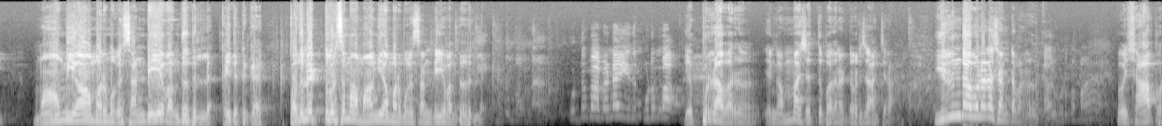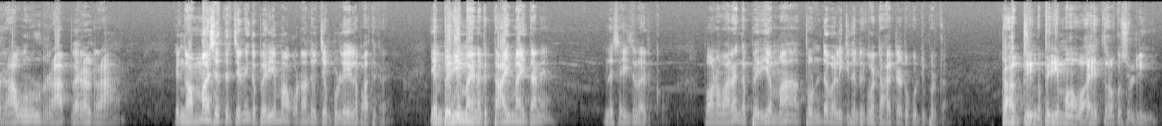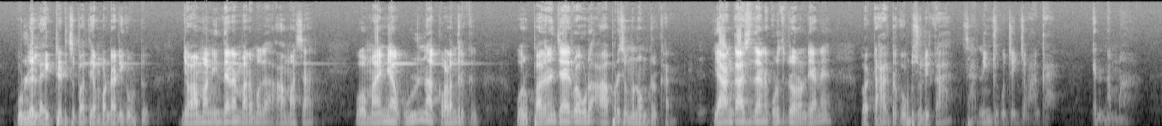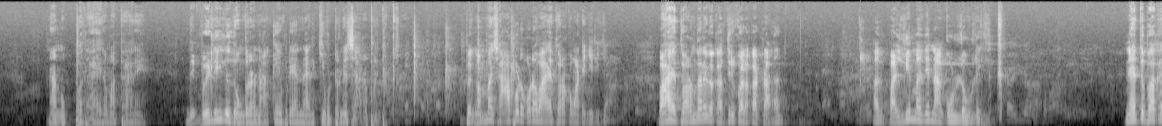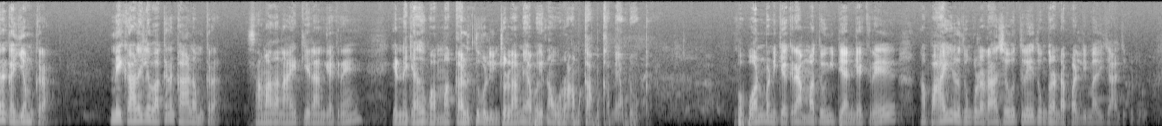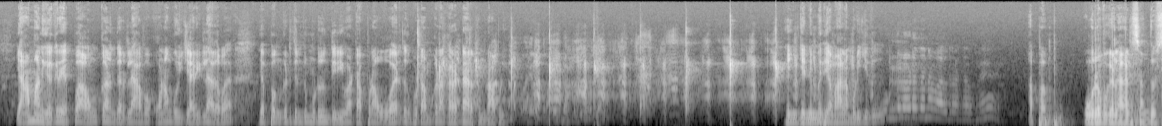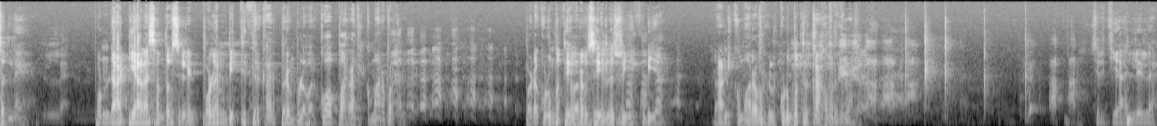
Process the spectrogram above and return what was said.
மாமியா மருமக சண்டையே வந்ததில்லை. கைதட்டுங்க. பதினெட்டு வருஷமா மாமியா மருமக சண்டையே வந்ததில்லை. எப்பட்றா வரும்? எங்கள் அம்மா செத்து பதினெட்டு வருஷம் ஆச்சுடா. இருந்தாவளடா சண்டை வர்றதுக்கு. இவ சாப்பிட்றா உருள்றா பிறல்றா. எங்கள் அம்மா செத்துருச்சுன்னு எங்கள் பெரியம்மா கொண்டாந்து வச்ச பிள்ளைகளை பார்த்துக்கிறேன் என் பெரியம்மா எனக்கு தாய் மாய் தானே இந்த சைஸில் இருக்கும். போன வாரம் எங்கள் பெரியம்மா தொண்டை வலிக்குதுன்னு இருக்கு டாக்டர்கிட்ட கூட்டிட்டு போயிருக்கேன் டாக்டர் எங்கள் பெரியம்மா வாயை திறக்க சொல்லி உள்ளே லைட் அடித்து பார்த்து என் பொண்டாட்டி கூப்பிட்டு இங்கே வாமா நீ தானே மருமக? ஆமாம் சார். ஓ மாமியா உள்நாக்கு வளர்ந்துருக்கு. ஒரு பதினஞ்சாயிரரூபா கூட ஆப்ரேஷன் பண்ணணும்னு இருக்கார். என் காசு தானே கொடுத்துட்டு வரோண்டியானே ஒரு டாக்டர் கூப்பிட்டு சொல்லியிருக்கா. சார் நீங்கள் கொஞ்சம் இங்கே வாங்க. என்னம்மா? நான் முப்பதாயிரமா தாரேன். இந்த வெளியில் தொங்குற நாக்கை எப்படியா நறுக்கி விட்டுருங்க சார் அப்படின்னு இப்போ எங்கள் அம்மா சாப்பிட கூட வாயை திறக்க மாட்டேங்கிறீங்க வாயை திறந்தாலே இவ கத்திரிக்கோலை காட்டா அது பள்ளி மாதிரி நாங்கள் உள்ள உள்ளே இருக்கு. நேற்று பார்க்குறேன் கையை அமுக்கிறான் இன்னைக்கு காலையில் பார்க்குறேன் காலை அமுக்கிறான் சமாதானம் ஆயிட்டியலான்னு கேட்குறேன் என்னைக்காவது உங்கள் அம்மா கழுத்து வலின்னு சொல்லாமல் போய் நான் ஒரு அமுக்க அமுக்காமே அப்படி உட்கார் இப்போ ஃபோன் பண்ணி கேட்குறேன் அம்மா தூங்கிட்டியான்னு கேட்குறேன் நான் பாயில் தூங்குறடா செவுத்துலேயே தூங்குறேன்டா பள்ளி மாதிரி சாஞ்சிக்கிட்டு. ஏமான்னு கேட்குறேன் எப்போ அமுக்கான்னு தெரில அவள் குணம் குறிச்சி அறியில்லாதவ எப்போ இங்கிட்டு திண்டு முடுன்னு தெரியவா டப்பு நான் உயரத்துக்கு போட்டு அமுக்கினா கரெக்டாக இருக்கும்டா அப்படிங்க எங்கே நிம்மதியாக வாழ முடியுது? அப்போ உறவுகளால் சந்தோஷம் இல்லை. பொண்டாட்டியால் சந்தோஷம் இல்லைன்னு புலம்பி தித்திருக்கார் பெரும்புலவர் கோப்பா ரவிக்குமார் அவர்கள். பட குடும்பத்தை வரவு செய்யல செய்யக்கூடிய ராணிக்குமார் அவர்கள் குடும்பத்திற்காக வருகிறார். சிரிச்சியா? இல்லை இல்லை.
